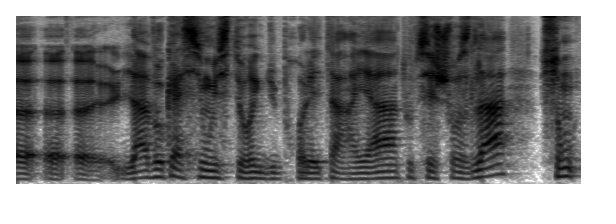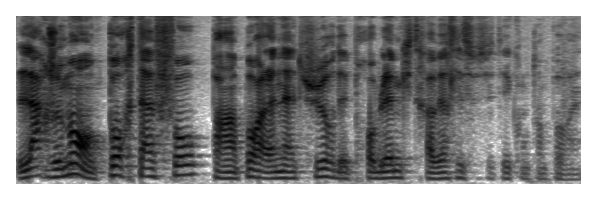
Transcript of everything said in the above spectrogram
euh, euh, euh, la vocation historique du prolétariat, toutes ces choses-là sont largement en porte-à-faux par rapport à la nature des problèmes qui traversent les sociétés contemporaines.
